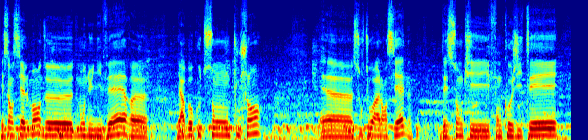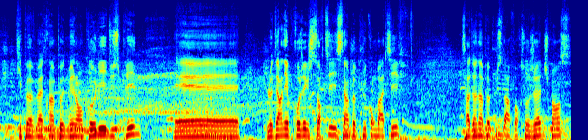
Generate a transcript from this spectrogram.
essentiellement de, de mon univers. Euh, Il y a beaucoup de sons touchants, euh, surtout à l'ancienne. Des sons qui font cogiter, qui peuvent mettre un peu de mélancolie, du spleen. Et le dernier projet que j'ai sorti, c'est un peu plus combatif. Ça donne un peu plus de la force aux jeunes, je pense.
